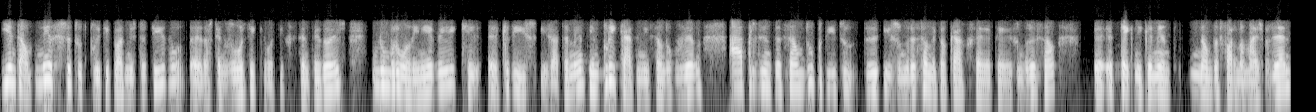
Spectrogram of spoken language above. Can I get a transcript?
E então, nesse Estatuto Político-Administrativo, uh, nós temos um artigo, o artigo 62, número 1, a linha B, que, uh, que diz, exatamente, implica a admissão do Governo à apresentação do pedido de exoneração, naquele caso que segue até a exoneração, tecnicamente não da forma mais brilhante,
